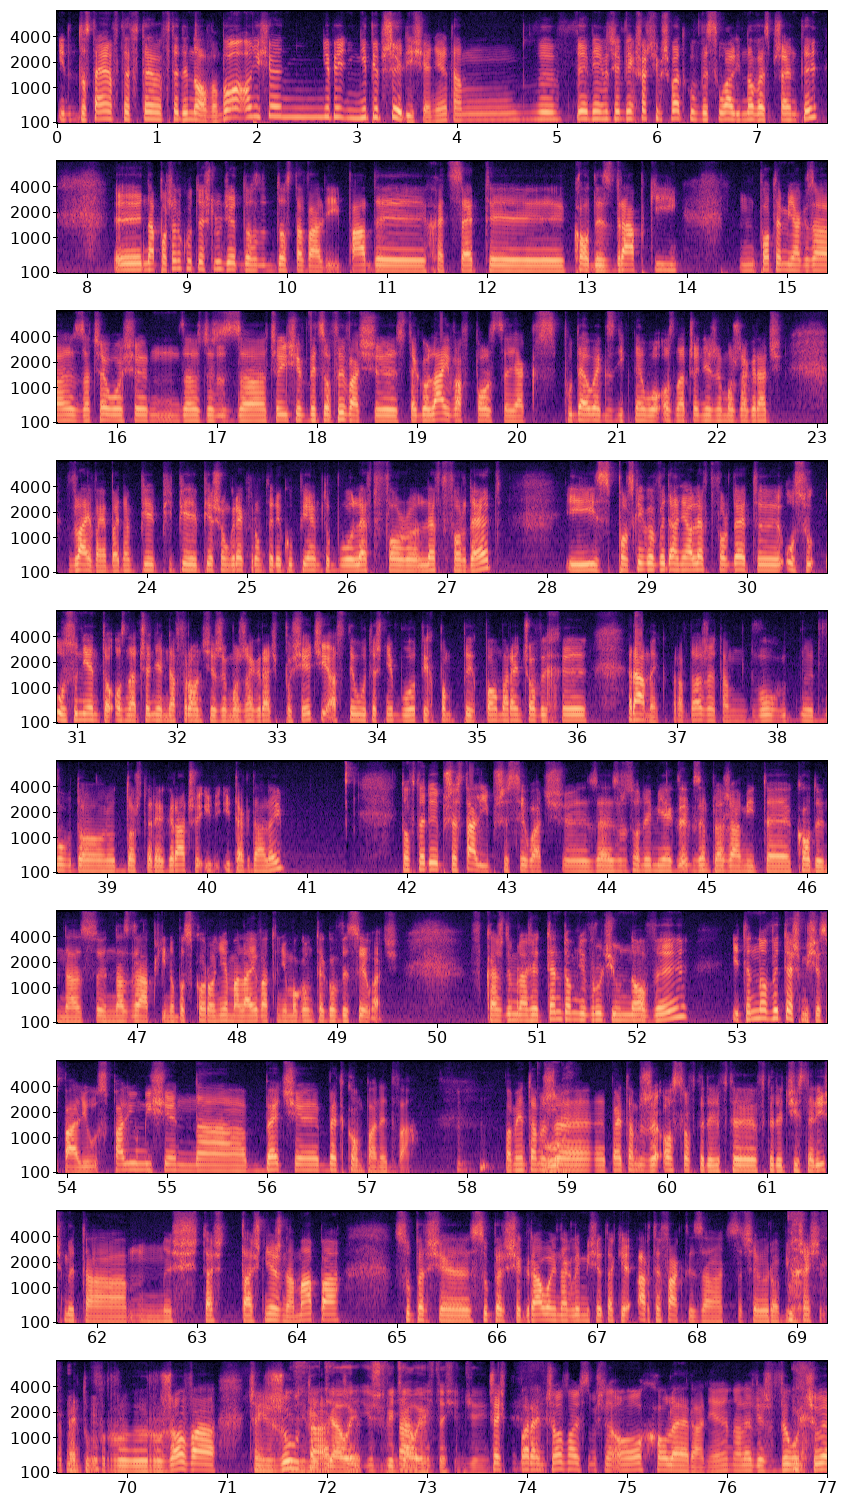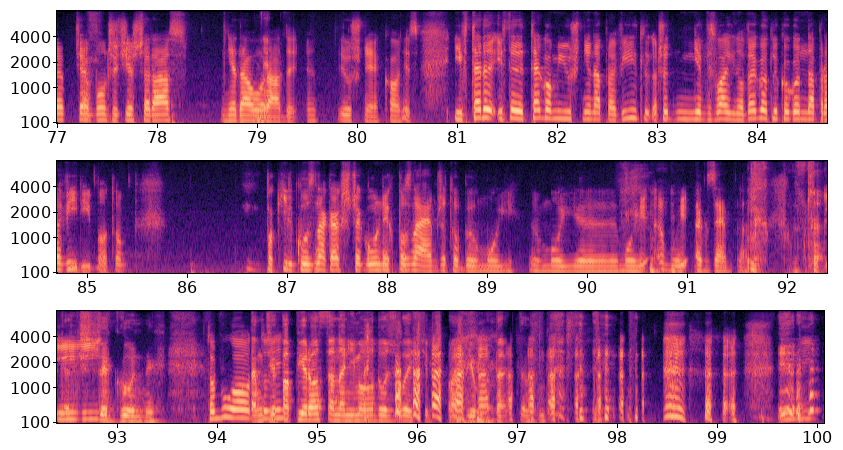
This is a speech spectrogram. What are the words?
I dostałem wtedy, wtedy, wtedy nową, bo oni się nie, nie pieprzyli się, nie? Tam w, w, większości- przypadków wysyłali nowe sprzęty. Yy, Na początku też ludzie do, dostawali pady, headsety, kody z drapki. Mm, Potem jak za, zaczęło się, za, za, zaczęli się wycofywać y, z tego live'a w Polsce, jak z pudełek zniknęło oznaczenie, że można grać w live'a. Ja pamiętam pie, pie, pierwszą grę, którą wtedy kupiłem, to było Left 4, Left 4 Dead i z polskiego wydania Left 4 Dead y, usu, usunięto oznaczenie na froncie, że można grać po sieci, a z tyłu też nie było tych, pom, tych pomarańczowych y, ramek, prawda, że tam dwóch, dwóch do, do czterech graczy i, i tak dalej. To wtedy przestali przysyłać y, ze zwróconymi egz- egzemplarzami te kody na, na zdrapki, no bo skoro nie ma live'a, to nie mogą tego wysyłać. W każdym razie ten do mnie wrócił nowy i ten nowy też mi się spalił. Spalił mi się na becie Bad Company 2. Pamiętam, że pamiętam, że ostro wtedy, wtedy, wtedy cisnęliśmy ta, mm, ta, ta śnieżna mapa. Super się, super się grało i nagle mi się takie artefakty za, zaczęły robić. Część elementów ró- różowa, część Już żółta, wiedziałeś, część, już wiedziałeś, tak. co się dzieje. część pomarańczowa. I sobie myślę, o cholera, nie? No ale wiesz, wyłączyłem, chciałem włączyć jeszcze raz, nie dało Nie. rady. Nie? Już nie, koniec. I wtedy, I wtedy tego mi już nie naprawili, tylko czy nie wysłali nowego, tylko go naprawili, bo to po kilku znakach szczególnych poznałem, że to był mój, mój, e, mój, mój egzemplarz. I... Szczególnych. To było. Tam, to gdzie nie- papierosa na nim odłożyłeś się przypalił, tak? To...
